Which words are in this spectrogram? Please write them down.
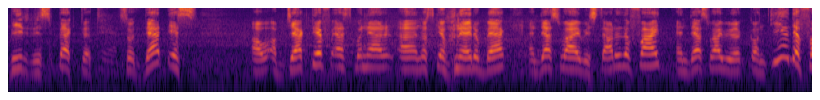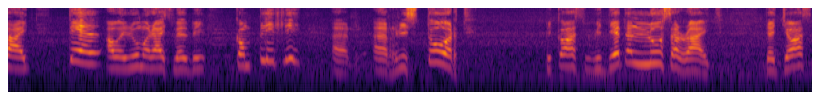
be respected. Yeah. So that is our objective as Bonaire, uh, Nos ke Boneiru Bek, and that's why we started the fight, and that's why we will continue the fight till our human rights will be completely uh, uh, restored, because we didn't lose a right. They just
